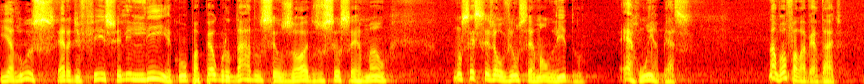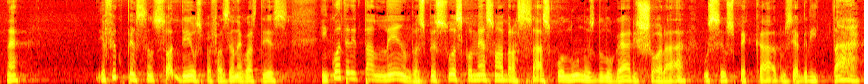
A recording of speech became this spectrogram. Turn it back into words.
e a luz era difícil, ele lia com o papel grudado nos seus olhos, o seu sermão. Não sei se você já ouviu um sermão lido, é ruim a beça. Não, vamos falar a verdade, né? Eu fico pensando, só Deus para fazer um negócio desse. Enquanto ele está lendo, as pessoas começam a abraçar as colunas do lugar e chorar os seus pecados e a gritar,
